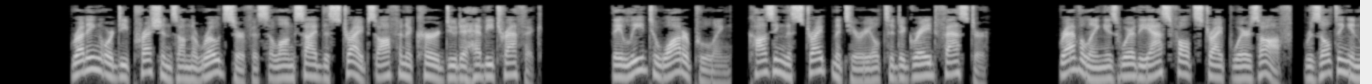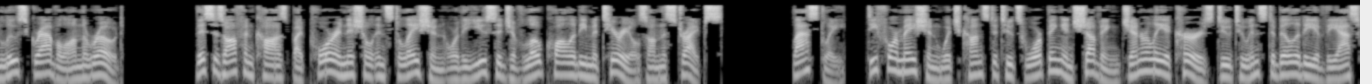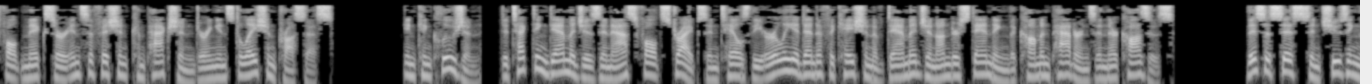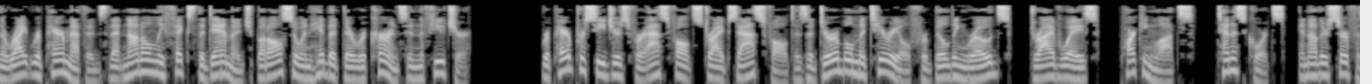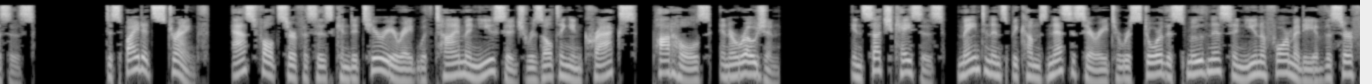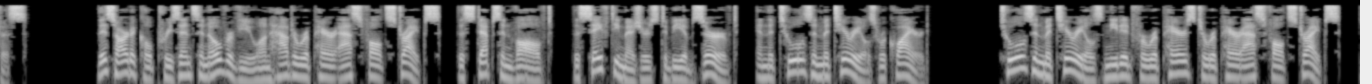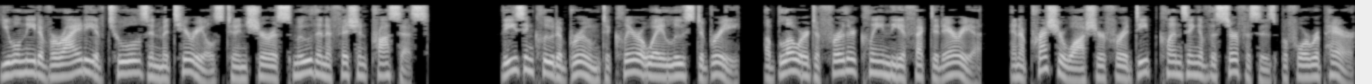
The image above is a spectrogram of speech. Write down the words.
Rutting or depressions on the road surface alongside the stripes often occur due to heavy traffic. They lead to water pooling, causing the stripe material to degrade faster. Raveling is where the asphalt stripe wears off, resulting in loose gravel on the road. This is often caused by poor initial installation or the usage of low quality materials on the stripes. Lastly, Deformation which constitutes warping and shoving generally occurs due to instability of the asphalt mix or insufficient compaction during installation process. In conclusion, detecting damages in asphalt stripes entails the early identification of damage and understanding the common patterns and their causes. This assists in choosing the right repair methods that not only fix the damage but also inhibit their recurrence in the future. Repair procedures for asphalt stripes Asphalt is a durable material for building roads, driveways, parking lots, tennis courts, and other surfaces. Despite its strength, asphalt surfaces can deteriorate with time and usage, resulting in cracks, potholes, and erosion. In such cases, maintenance becomes necessary to restore the smoothness and uniformity of the surface. This article presents an overview on how to repair asphalt stripes, the steps involved, the safety measures to be observed, and the tools and materials required. Tools and materials needed for repairs to repair asphalt stripes. You will need a variety of tools and materials to ensure a smooth and efficient process. These include a broom to clear away loose debris, a blower to further clean the affected area, and a pressure washer for a deep cleansing of the surfaces before repair.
